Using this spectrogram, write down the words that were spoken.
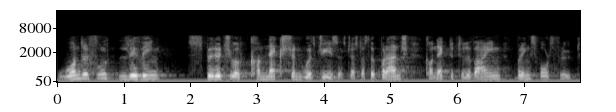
wonderful, living, spiritual connection with Jesus. Just as the branch connected to the vine brings forth fruit,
